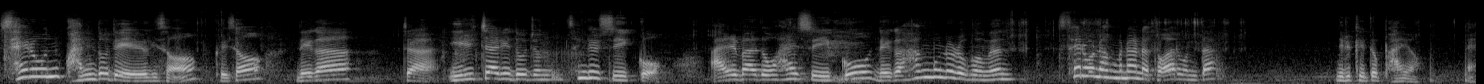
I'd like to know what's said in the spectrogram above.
새로운 관도 돼요, 여기서. 그래서 내가 자, 일자리도 좀 생길 수 있고 알바도 할 수 있고 내가 학문으로 보면 새로운 학문 하나 더 하러 온다. 이렇게도 봐요. 네.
